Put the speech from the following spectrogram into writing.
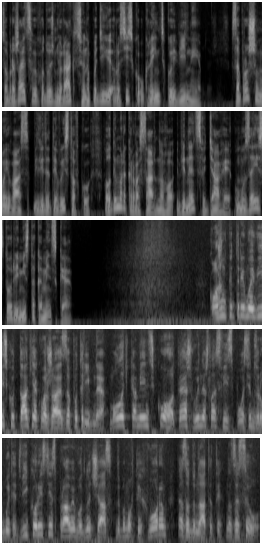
зображають свою художню реакцію на події російсько-української війни. Запрошуємо і вас відвідати виставку Володимира Карвасарного Вінець витяги у музеї історії міста Кам'янське. Кожен підтримує військо так, як вважає за потрібне. Молодь Кам'янського теж винайшла свій спосіб зробити дві корисні справи водночас допомогти хворим та задонатити на ЗСУ.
